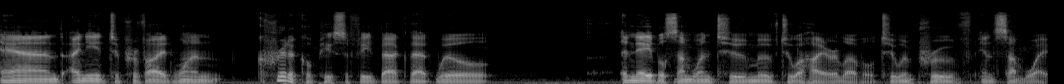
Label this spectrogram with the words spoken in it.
and I need to provide one critical piece of feedback that will enable someone to move to a higher level, to improve in some way.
